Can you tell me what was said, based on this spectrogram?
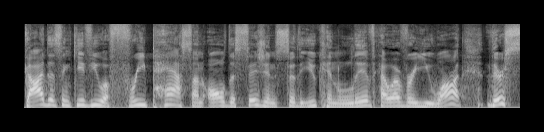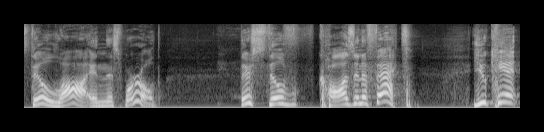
God doesn't give you a free pass on all decisions so that you can live however you want. There's still law in this world, there's still cause and effect. You can't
